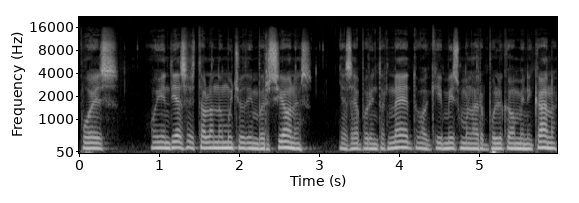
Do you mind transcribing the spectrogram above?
pues Hoy en día se está hablando mucho de inversiones, ya sea por internet o aquí mismo en la República Dominicana,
